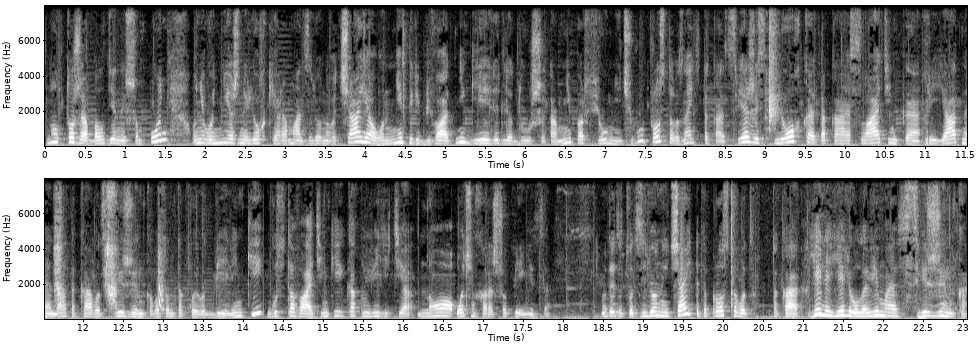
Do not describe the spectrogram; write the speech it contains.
Ну, тоже обалденный шампунь. У него нежный легкий аромат зеленого чая. Он не перебивает ни гели для душа, там, ни парфюм, ничего. Просто, вы знаете, такая свежесть, легкая такая, сладенькая, приятная, да, такая вот свежинка. Вот он такой вот беленький, густоватенький, как вы видите, но очень хорошо пенится. Вот этот вот зеленый чай, это просто вот такая еле-еле уловимая свежинка.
